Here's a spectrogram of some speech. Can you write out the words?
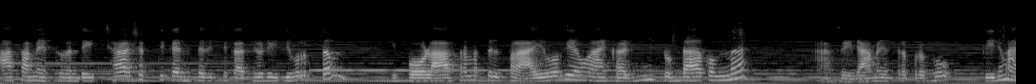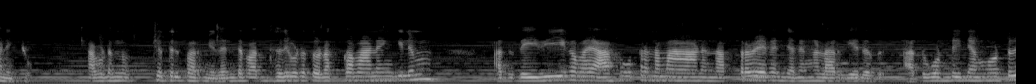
ആ സമയത്ത് തന്റെ ഇച്ഛാശക്തിക്കനുസരിച്ച് കഥയുടെ ഇതിവൃത്തം ഇപ്പോൾ ആശ്രമത്തിൽ പ്രായോഗികമായി കഴിഞ്ഞിട്ടുണ്ടാകുന്ന ആ ശ്രീരാമചന്ദ്ര പ്രഭു തീരുമാനിച്ചു. അവിടുന്ന് ഉച്ചത്തിൽ പറഞ്ഞു ഇതെന്റെ പദ്ധതിയുടെ തുടക്കമാണെങ്കിലും അത് ദൈവീകമായ ആസൂത്രണമാണെന്ന് അത്ര വേഗം ജനങ്ങൾ അറിയരുത്. അതുകൊണ്ട് ഇനി അങ്ങോട്ട്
